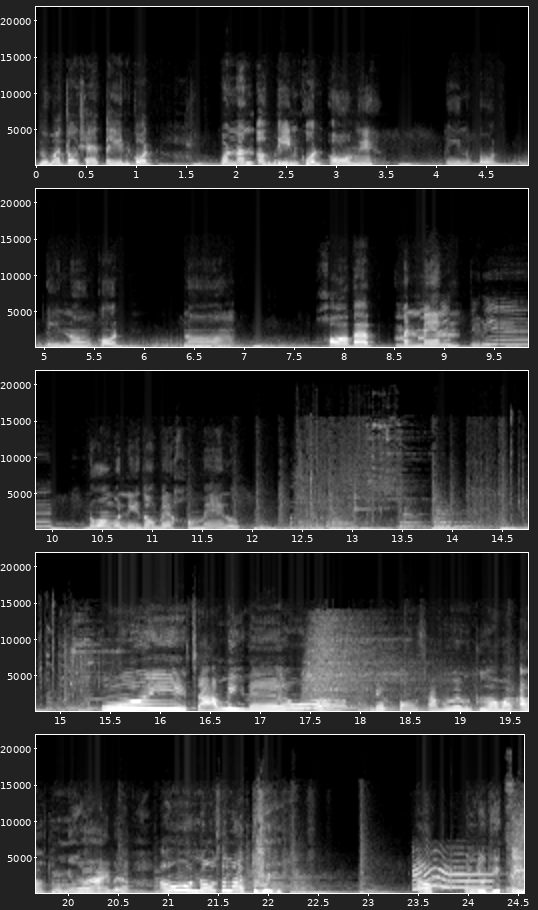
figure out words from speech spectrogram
หรือว่าต้องใช้ตีนกด วันนั้นเอาตีนกดออกไงตีนกด ตีนน้องกด น้อง ขอแบบแม่นๆดวงวันนี้ต้องเป็นของแม่ลูก อุ้ยสามอีกแล้วอะได้ของสามทำไมมันเกลือวะอ้าวตรงนี้มันหายไปแล้วเอ้าน้องสลัดตรงนี้เอ้ามันอยู่ที่ตี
